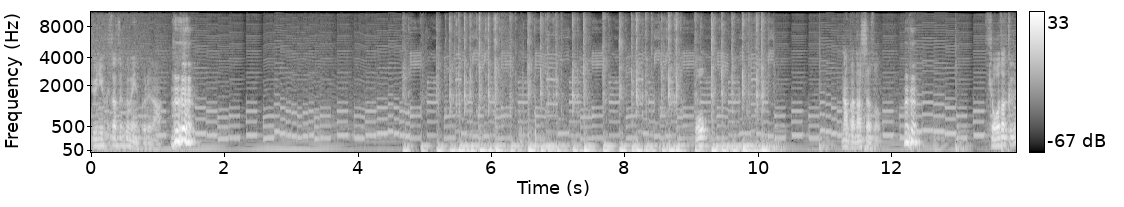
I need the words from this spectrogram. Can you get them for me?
急に複雑譜面くるな。お。なんか出したぞ。氷濁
